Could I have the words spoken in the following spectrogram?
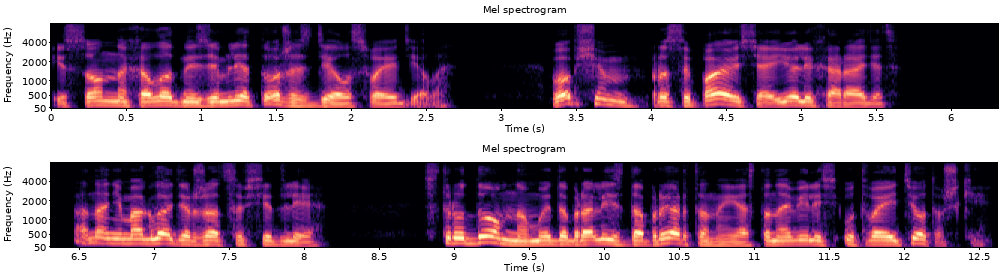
и сон на холодной земле тоже сделал свое дело. В общем, просыпаюсь, а ее лихорадит. Она не могла держаться в седле. С трудом, но мы добрались до Брертона и остановились у твоей тетушки.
